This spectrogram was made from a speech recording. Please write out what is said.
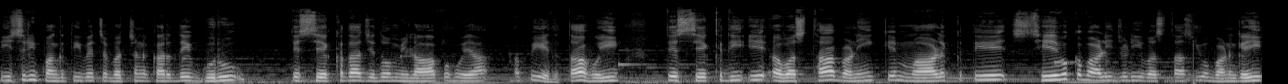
ਤੀਸਰੀ ਪੰਕਤੀ ਵਿੱਚ ਬਚਨ ਕਰਦੇ, ਗੁਰੂ, ਤੇ ਸਿੱਖ ਦਾ ਜਦੋਂ ਮਿਲਾਪ ਹੋਇਆ, ਅਭੇਦਤਾ ਹੋਈ, ਤੇ ਸਿੱਖ ਦੀ ਇਹ ਅਵਸਥਾ ਬਣੀ ਕਿ ਮਾਲਕ ਤੇ ਸੇਵਕ ਵਾਲੀ ਜਿਹੜੀ ਅਵਸਥਾ ਸੀ ਉਹ ਬਣ ਗਈ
